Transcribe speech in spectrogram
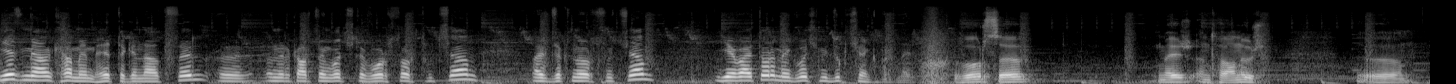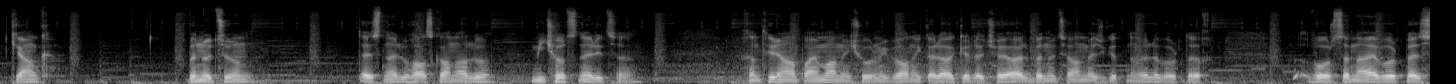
Ես մի անգամ եմ հետը գնացել, ընդ կարծեմ ոչ թե որսորդության, այլ ձկնորսության եւ այդ օրը մենք ոչ մի ձուկ չենք բռնել։ Որսը մեր ընդհանուր կյանք բնություն տեսնելու, հասկանալու միջոցներից է։ Խնդիրը անպայման ինչ որ մի բանի կրակելը չէ, այլ բնության մեջ գտնվելը, որտեղ որսը նաև որպես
